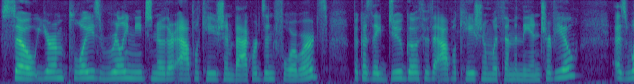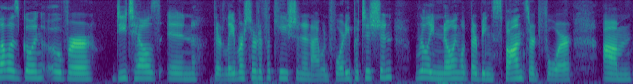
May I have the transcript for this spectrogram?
So your employees really need to know their application backwards and forwards because they do go through the application with them in the interview, as well as going over details in their labor certification and I-140 petition, really knowing what they're being sponsored for, um,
